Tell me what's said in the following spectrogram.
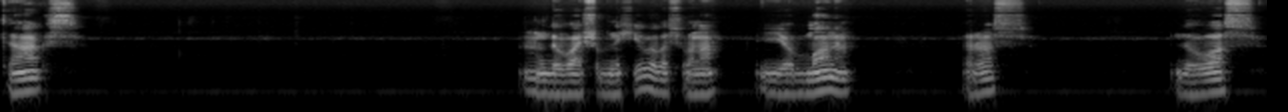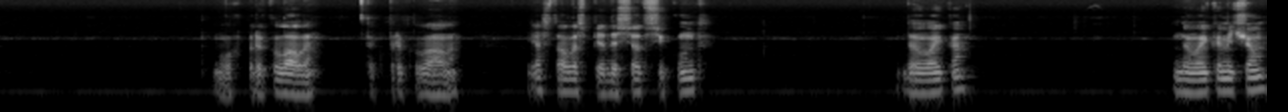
Такс. Давай, щоб не хилилась вона. Її обманем. Раз. Два. Ох, приклали. Так приклали. І осталось 50 секунд. Давай-ка. Давай-ка мечом.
